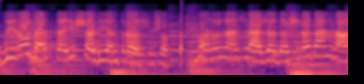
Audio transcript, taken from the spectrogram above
विरोधात काही षडयंत्र असू शकतं. म्हणूनच राजा दशरथांना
